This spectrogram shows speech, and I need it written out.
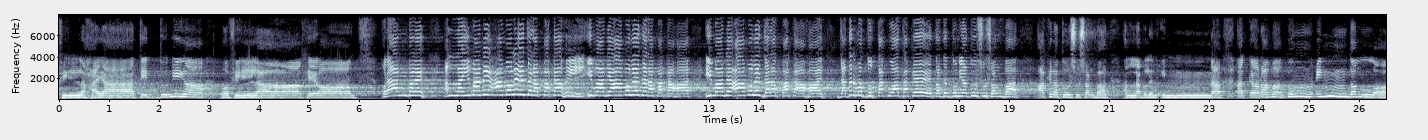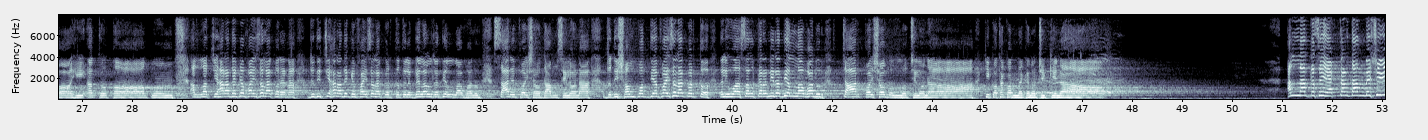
ফিল হায়াতিদ দুনিয়া ওয়া ফিল আখিরাহ কোরআন বলে আল্লাহ ইমানে আমলে যারা পাকা হই ইমানে আমলে যারা পাকা হয়, ইমানে আমলে যারা পাকা হয়, যাদের মধ্যে তাকুয়া থাকে, তাদের দুনিয়া তো সুসংবাদ। আখেরাতেও সুসংবাদ। আল্লাহ বলেন, ইন্না আকরামাকুম আল্লাহ চেহারা দেখে ফয়সালা করে না। যদি চেহারা দেখে ফয়সালা করতো, তাহলে বেলাল রাদিয়াল্লাহু আনহুর সারে পয়সাও দাম ছিল না। যদি সম্পদ দিয়ে ফয়সালা করতো, তাহলে ওয়াসাল কারণী রাদিয়াল্লাহু আনহুর চার পয়সা মূল্য ছিল না। কি কথা কন না কেন, ঠিক কিনা? দাম বেশি,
